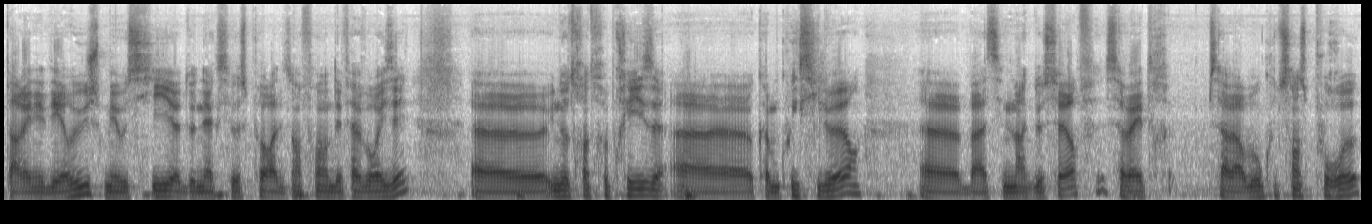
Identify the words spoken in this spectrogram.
parrainer des ruches, mais aussi donner accès au sport à des enfants défavorisés. Une autre entreprise comme Quicksilver, bah, c'est une marque de surf. Ça va être ça va avoir beaucoup de sens pour eux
